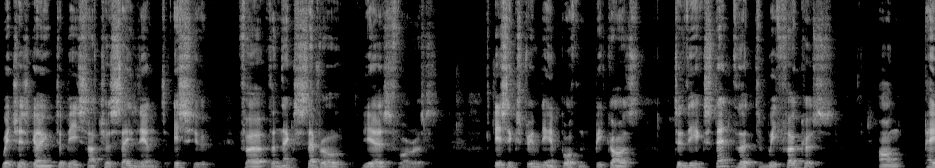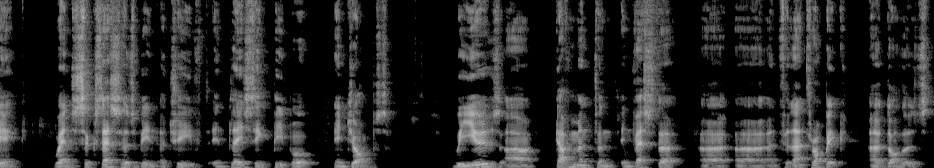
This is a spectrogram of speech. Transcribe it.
which is going to be such a salient issue for the next several years for us is extremely important because to the extent that we focus on paying when success has been achieved in placing people in jobs, we use our government and investor uh, uh, and philanthropic uh, dollars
